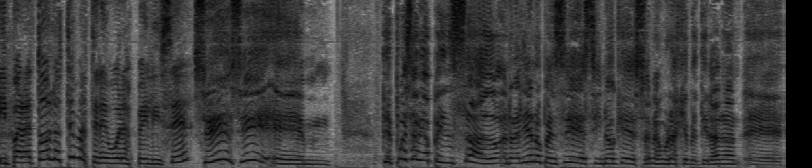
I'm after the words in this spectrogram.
Y para todos los temas tenés buenas pelis, ¿eh? Sí, sí. eh, después había pensado, en realidad no pensé, sino que son algunas que me tiraron eh,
